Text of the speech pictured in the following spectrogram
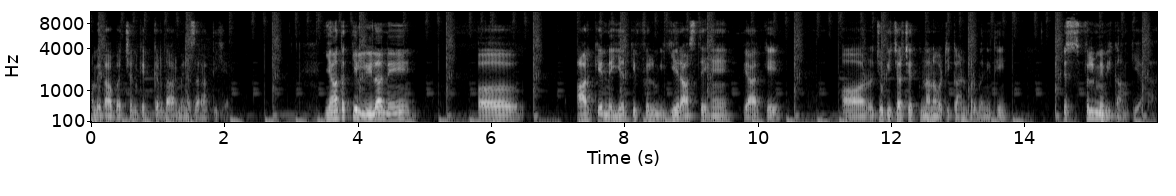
अमिताभ बच्चन के किरदार में नज़र आती है। यहाँ तक कि लीला ने आर के नैयर की फ़िल्म ये रास्ते हैं प्यार के, और जो कि चर्चित नानावटी कांड पर बनी थी, इस फ़िल्म में भी काम किया था।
